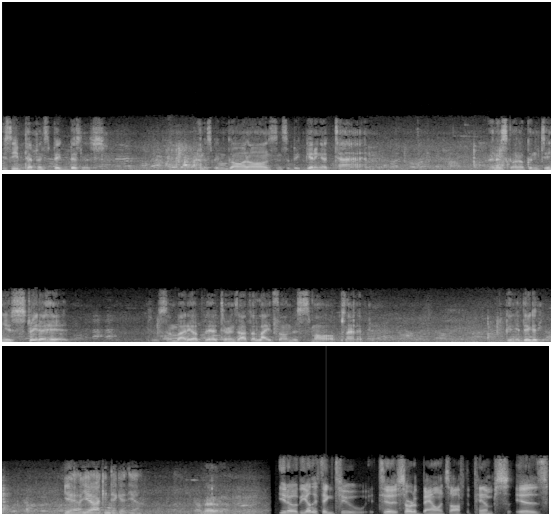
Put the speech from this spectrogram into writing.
You see, pimping's big business. And it's been going on since the beginning of time. And it's going to continue straight ahead till somebody up there turns out the lights on this small planet. Can you dig it? Yeah, yeah, I can dig it, yeah. You know, the other thing too to sort of balance off the pimps is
